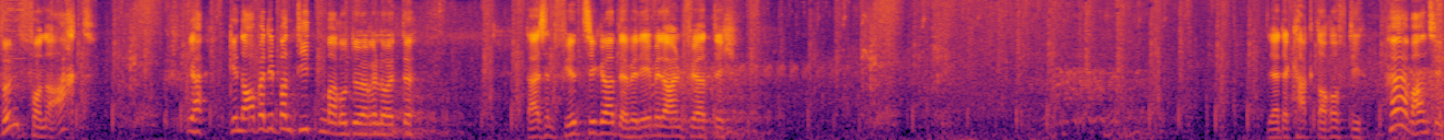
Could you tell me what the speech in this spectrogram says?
5 von 8. Ja, genau bei den Banditenmarodeure, Leute. Da ist ein 40er, der wird eh mit allen fertig. Ja, der kackt auch auf die. Ha, Wahnsinn.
